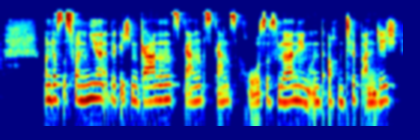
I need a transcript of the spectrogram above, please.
Und das ist von mir wirklich ein ganz, ganz, ganz großes Learning und auch ein Tipp an dich.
